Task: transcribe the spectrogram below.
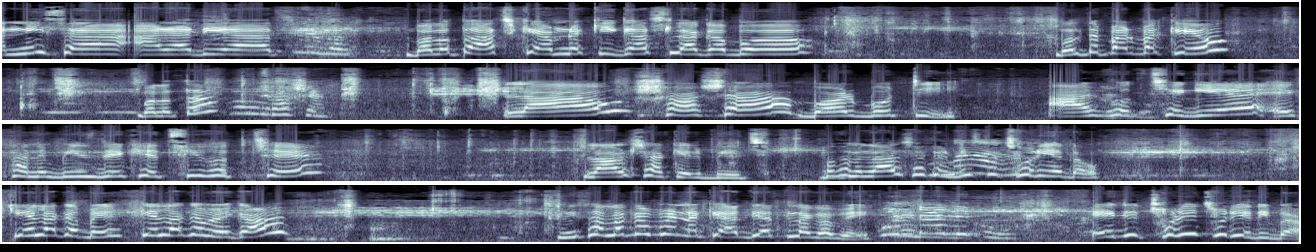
আনিসা আর আদিয়াত বলো তো আজকে আমরা কি গাছ লাগাবো? বলতে পারবা কেউ? বলো তো। লাউ শশা বরবটি। আর হচ্ছে গিয়ে এখানে বীজ রেখেছি হচ্ছে লাল শাকের বীজ। প্রথমে লাল শাকের বীজটা ছড়িয়ে দাও। কে লাগাবে? কে লাগাবে গাছ? নিশা লাগাবে নাকি আদিয়াত লাগাবে? এই যে ছড়িয়ে ছড়িয়ে দিবা।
